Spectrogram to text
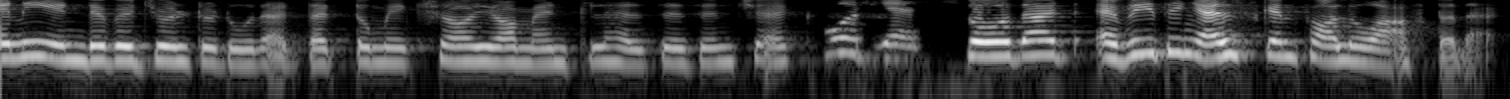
any individual to do that, that to make sure your mental health is in check or yes so that everything else can follow after that.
